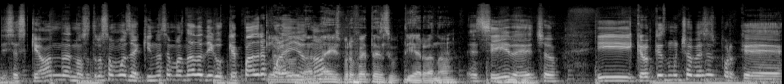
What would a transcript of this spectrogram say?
dices, ¿qué onda? Nosotros somos de aquí, no hacemos nada. Digo, qué padre por ellos, ¿no? Nadie es profeta en su tierra, ¿no? Eh, Sí, de hecho. Y creo que es muchas veces porque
